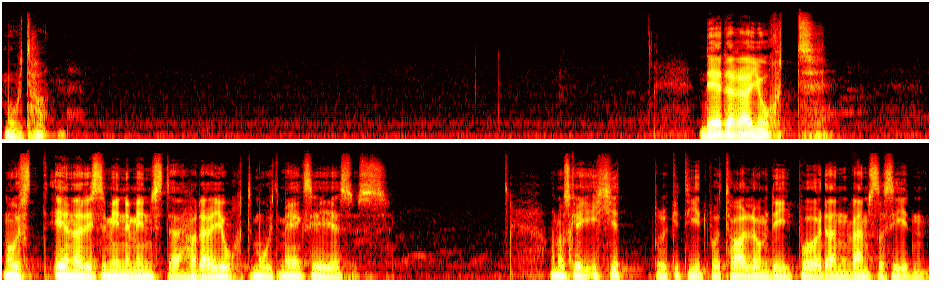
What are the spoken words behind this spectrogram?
mot han. Det dere har gjort mot en av disse mine minste har dere gjort mot meg, sier Jesus. Og Nå skal jeg ikke bruke tid på å tale om de på den venstre siden.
